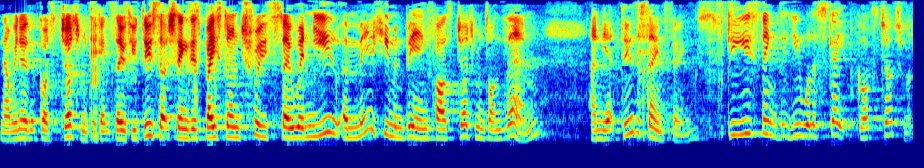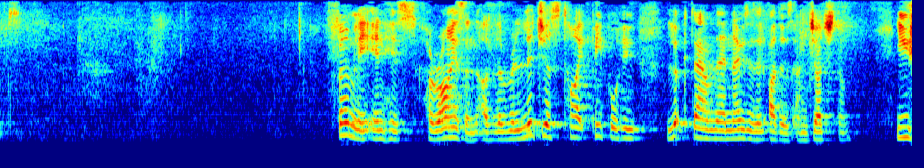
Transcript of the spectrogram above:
Now we know that God's judgment against those who do such things is based on truth, so when you, a mere human being, pass judgment on them and yet do the same things, do you think that you will escape God's judgment? Firmly in his horizon are the religious type people who look down their noses at others and judge them. You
